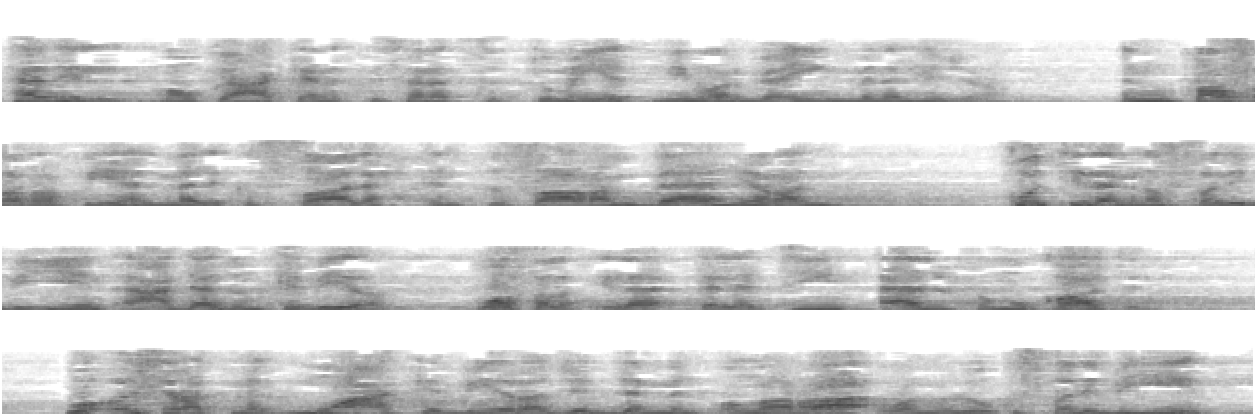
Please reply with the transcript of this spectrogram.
هذه الموقعة كانت في سنة 642 من الهجرة. انتصر فيها الملك الصالح انتصارا باهرا. قتل من الصليبيين أعداد كبيرة. وصلت إلى 30 ألف مقاتل. وأسرت مجموعة كبيرة جدا من أمراء وملوك الصليبيين.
